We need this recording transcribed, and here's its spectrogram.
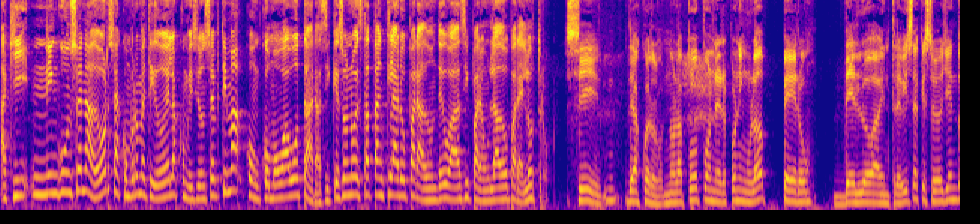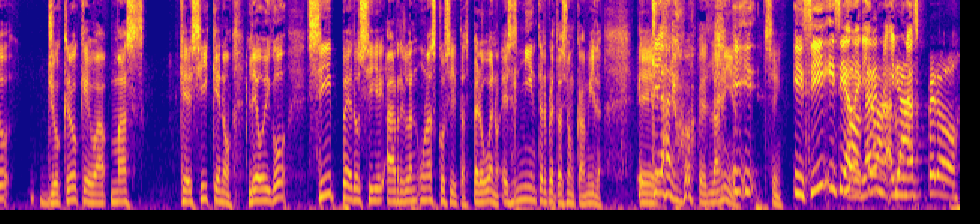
aquí ningún senador se ha comprometido de la Comisión Séptima con cómo va a votar, así que eso no está tan claro para dónde va, si para un lado o para el otro. Sí, de acuerdo, no la puedo poner por ningún lado, pero de la entrevista que estoy oyendo, yo creo que va más que sí, que no. Le oigo sí, pero sí arreglan unas cositas. Pero bueno, esa es mi interpretación, Camila. Eh, claro. Es la mía. Y, sí. y sí, y si No, arreglan Sebastián, algunas... Pero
